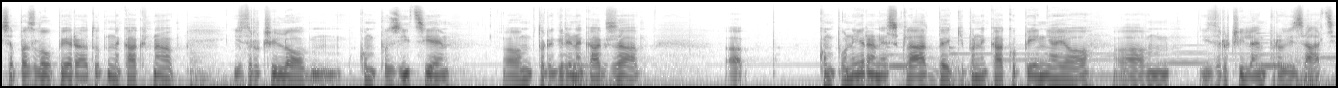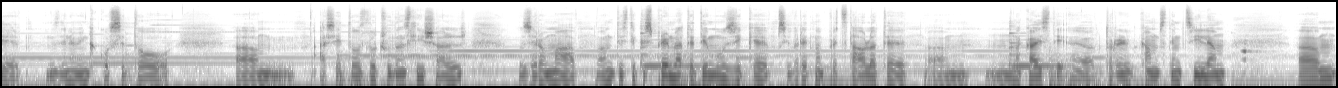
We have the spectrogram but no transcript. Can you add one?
se pa zelo opirajo tudi nekako na izročilo kompozicije. Um, torej, gre nekako za uh, komponirane skladbe, ki pa nekako penjajo um, izročila improvizacije. Zdaj ne vem, kako se to, um, ali se je to zelo čudno slišali. Oziroma, um, tisti, ki spremljate te muzike, si verjetno predstavljate, um, ste, torej, kam s tem ciljem. Um,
